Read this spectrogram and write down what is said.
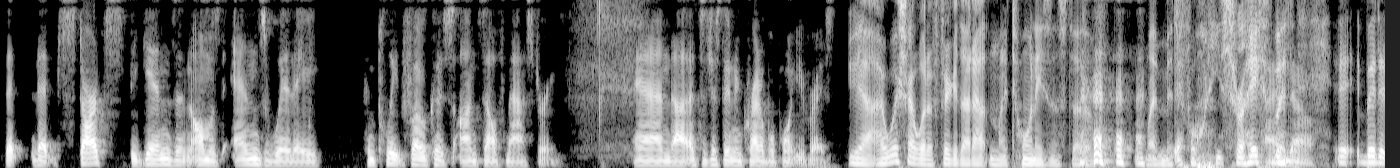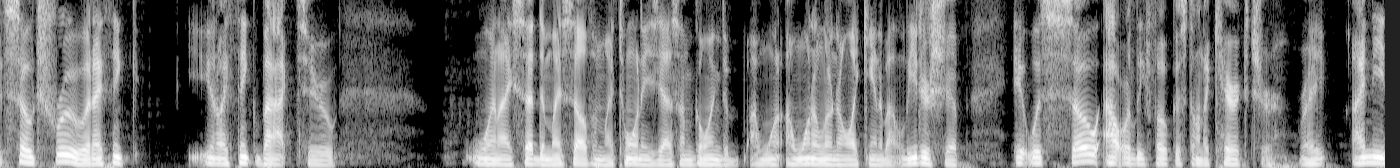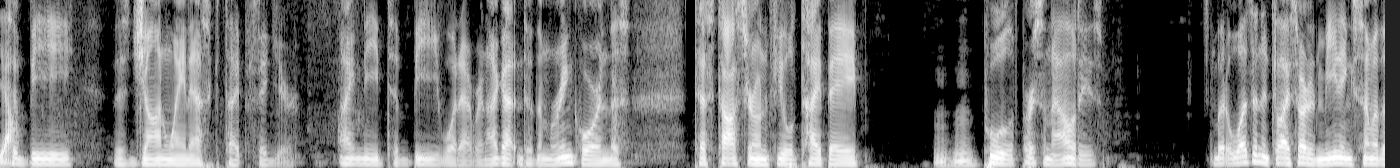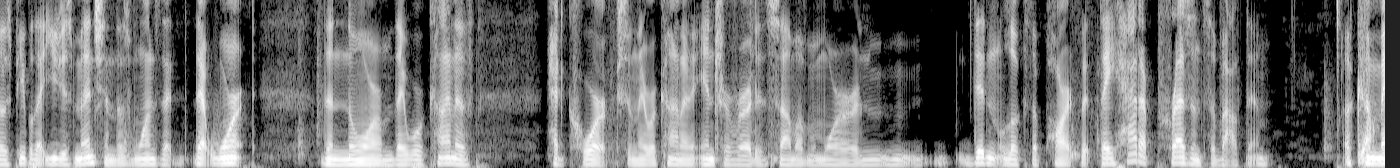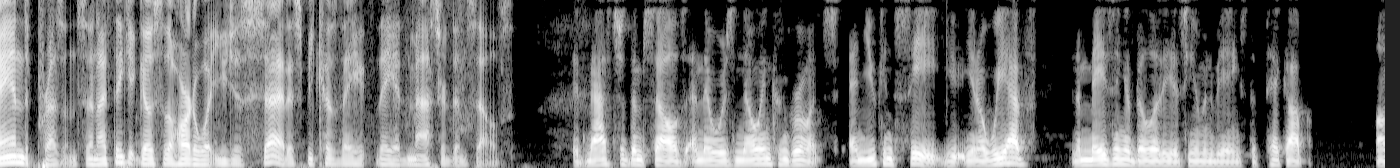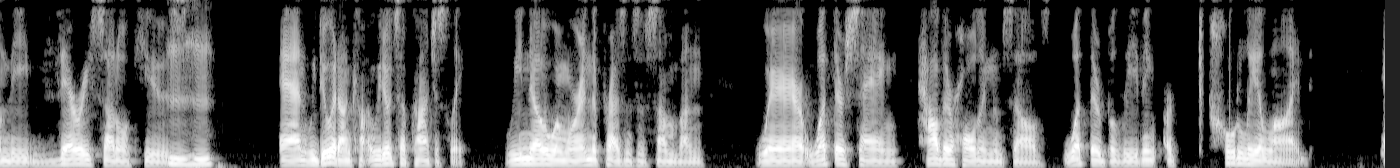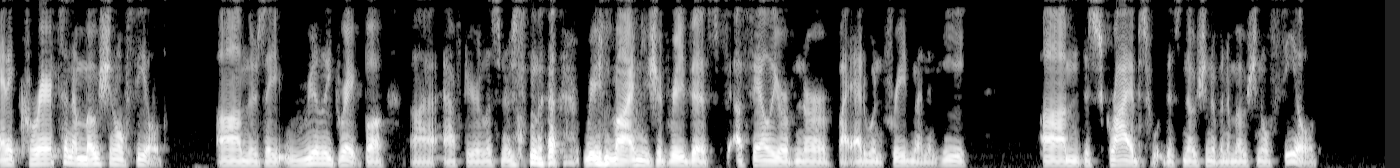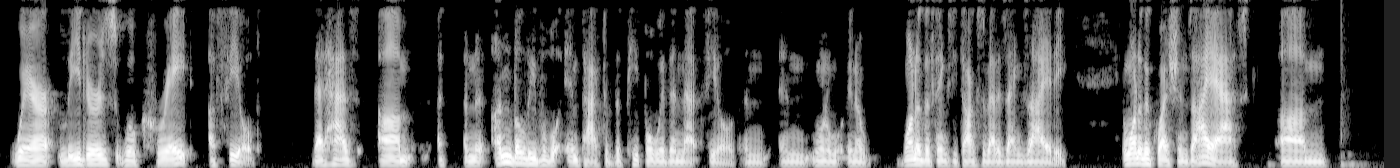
that that starts, begins, and almost ends with a complete focus on self mastery. And uh, it's just an incredible point you've raised. Yeah, I wish I would have figured that out in my 20s instead of my mid 40s, right? I but. It, but it's so true, and I think you know I think back to when I said to myself in my 20s, yes, I'm going to I want I want to learn all I can about leadership. It was so outwardly focused on a caricature, right? I need yeah. to be this John Wayne esque type figure. I need to be whatever. And I got into the Marine Corps in this testosterone fueled type A mm-hmm. pool of personalities. But it wasn't until I started meeting some of those people that you just mentioned, those ones that, that weren't the norm. They were kind of had quirks and they were kind of introverted. Some of them were and didn't look the part, but they had a presence about them, a command yeah. presence. And I think it goes to the heart of what you just said. It's because they, they had mastered themselves. It mastered themselves, and there was no incongruence. And you can see, you, you know, we have an amazing ability as human beings to pick up on the very subtle cues, mm-hmm. and we do it uncon- we do it subconsciously. We know when we're in the presence of someone where what they're saying, how they're holding themselves, what they're believing are totally aligned, and it creates an emotional field. Um, there's a really great book uh, after your listeners read mine, you should read this A Failure of Nerve by Edwin Friedman. And he um, describes this notion of an emotional field where leaders will create a field that has um, a, an unbelievable impact of the people within that field. And, and one of, you know, one of the things he talks about is anxiety. And one of the questions I ask, um,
